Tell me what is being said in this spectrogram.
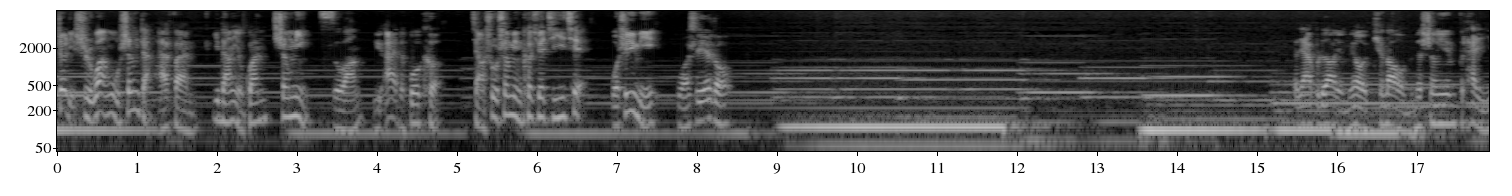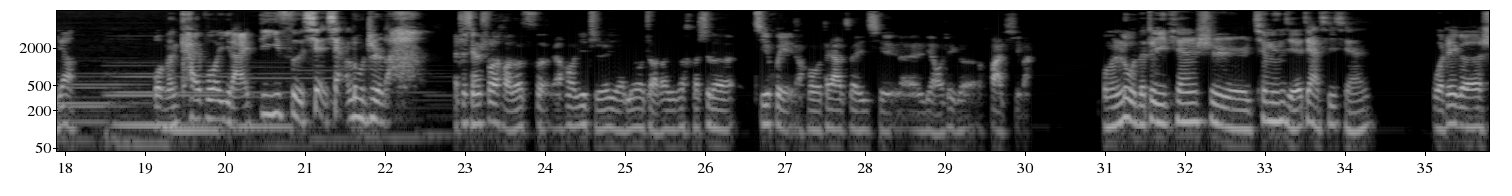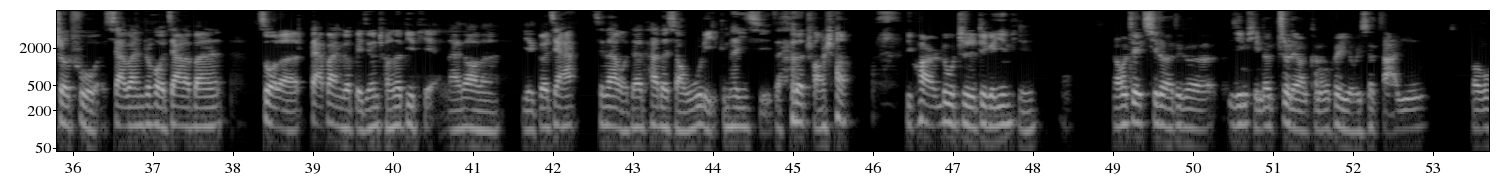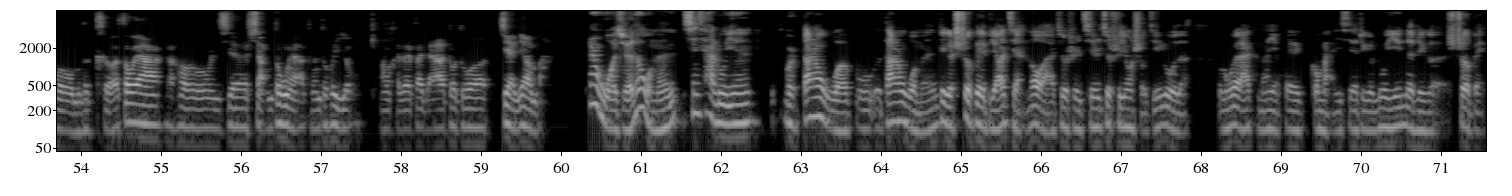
这里是万物生长 FM，一档有关生命、死亡与爱的播客，讲述生命科学及一切。我是玉米，我是野狗。大家不知道有没有听到我们的声音不太一样？我们开播以来第一次线下录制了。之前说了好多次，然后一直也没有找到一个合适的。机会，然后大家在一起来聊这个话题吧。我们录的这一天是清明节假期前，我这个社畜下班之后加了班，坐了大半个北京城的地铁来到了野哥家。现在我在他的小屋里，跟他一起在他的床上 一块儿录制这个音频。然后这一期的这个音频的质量可能会有一些杂音。包括我们的咳嗽呀，然后一些响动呀，可能都会有，然后还在大家多多见谅吧。但是我觉得我们线下录音不是，当然我不，当然我们这个设备比较简陋啊，就是其实就是用手机录的。我们未来可能也会购买一些这个录音的这个设备。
